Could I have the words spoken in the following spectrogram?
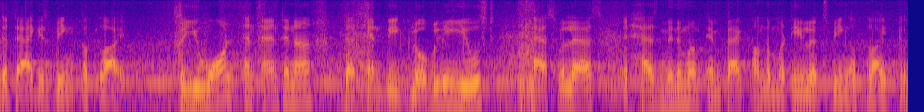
the tag is being applied. So you want an antenna that can be globally used as well as it has minimum impact on the material it's being applied to.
